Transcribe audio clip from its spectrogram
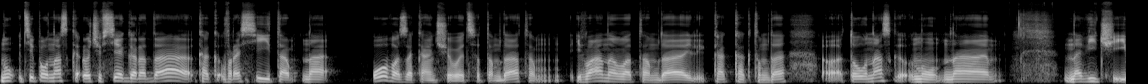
Ну, типа, у нас, короче, все города, как в России, там, на Ова заканчивается, там, да, там, Иванова, там, да, или как, как там, да, э, то у нас, ну, на, на ВИЧи и,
